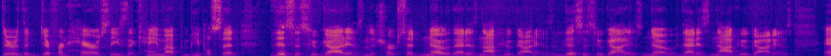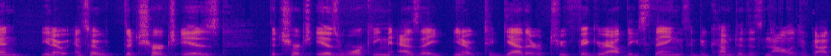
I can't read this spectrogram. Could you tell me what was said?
there are the different heresies that came up, and people said this is who God is, and the church said no, that is not who God is, and this is who God is. No, that is not who God is. And you know, and so the church is the church is working as a you know together to figure out these things and to come to this knowledge of God.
